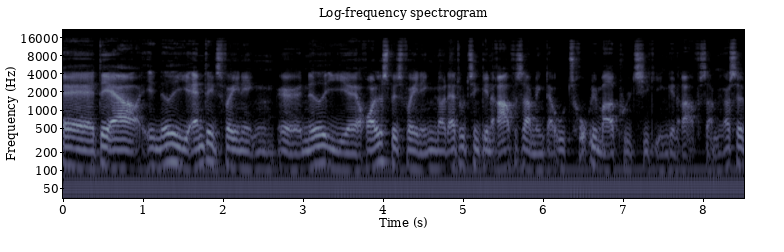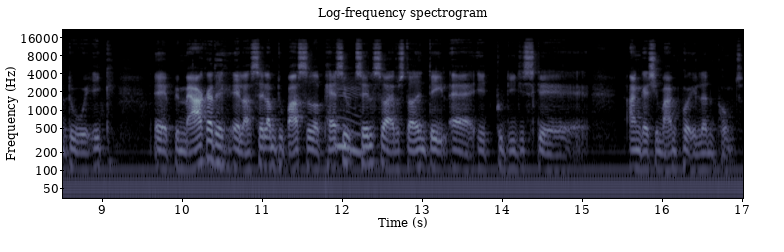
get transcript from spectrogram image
Øh, det er nede i andelsforeningen, øh, nede i øh, rollespidsforeningen, når der er du til en generalforsamling, der er utrolig meget politik i en generalforsamling. Også selvom du ikke øh, bemærker det, eller selvom du bare sidder passivt mm. til, så er du stadig en del af et politisk øh, engagement på et eller andet punkt.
